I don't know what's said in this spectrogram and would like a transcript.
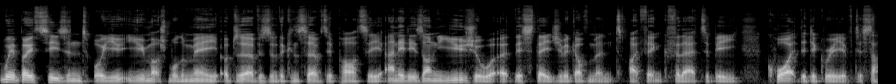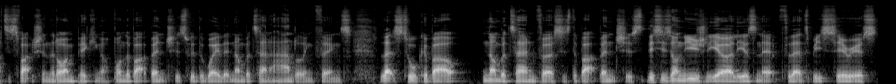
We're both seasoned, or you, you much more than me, observers of the Conservative Party, and it is unusual at this stage of a government, I think, for there to be quite the degree of dissatisfaction that I'm picking up on the backbenches with the way that Number 10 are handling things. Let's talk about number 10 versus the backbenchers. This is unusually early, isn't it, for there to be serious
